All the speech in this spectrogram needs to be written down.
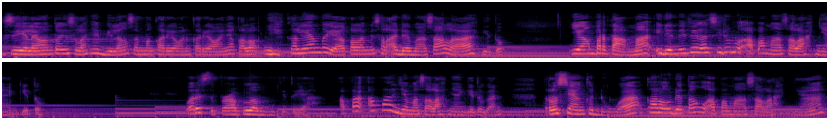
si Leon tuh istilahnya bilang sama karyawan-karyawannya kalau nih kalian tuh ya kalau misal ada masalah gitu. Yang pertama identifikasi dulu apa masalahnya gitu. What is the problem gitu ya. Apa apa aja masalahnya gitu kan. Terus yang kedua kalau udah tahu apa masalahnya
